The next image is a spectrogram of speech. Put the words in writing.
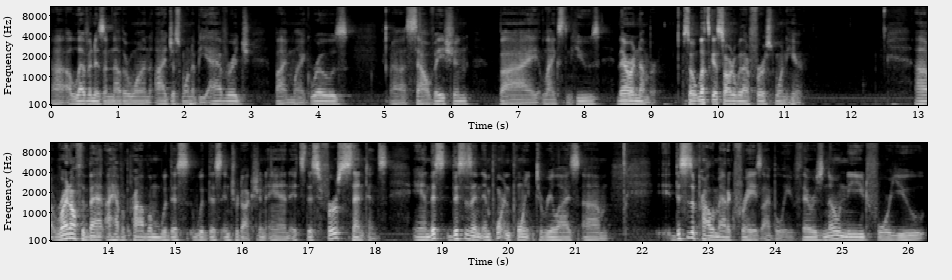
Uh, 11 is another one. I Just Want to Be Average by Mike Rose. Uh, Salvation by Langston Hughes. There are a number. So let's get started with our first one here. Uh, right off the bat, I have a problem with this with this introduction, and it's this first sentence. And this this is an important point to realize. Um, this is a problematic phrase, I believe. There is no need for you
